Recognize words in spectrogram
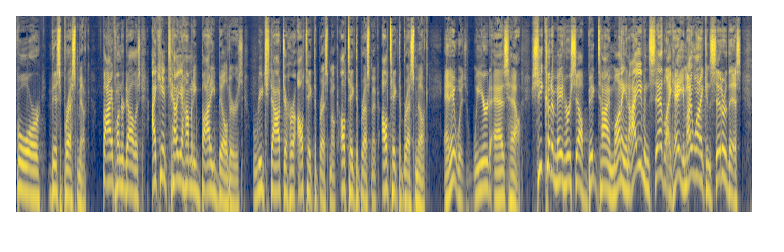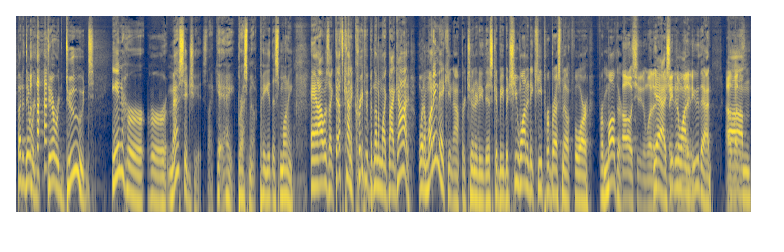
for this breast milk." Five hundred dollars. I can't tell you how many bodybuilders reached out to her. I'll take the breast milk. I'll take the breast milk. I'll take the breast milk. And it was weird as hell. She could have made herself big time money. And I even said, like, hey, you might want to consider this. But there were there were dudes in her her messages like hey, hey breast milk pay you this money. And i was like that's kind of creepy. But then i'm like my god what a money making opportunity this could be. But she wanted to keep her breast milk for for mother Oh, she didn't want to. yeah she didn't want to do that. About to- um,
